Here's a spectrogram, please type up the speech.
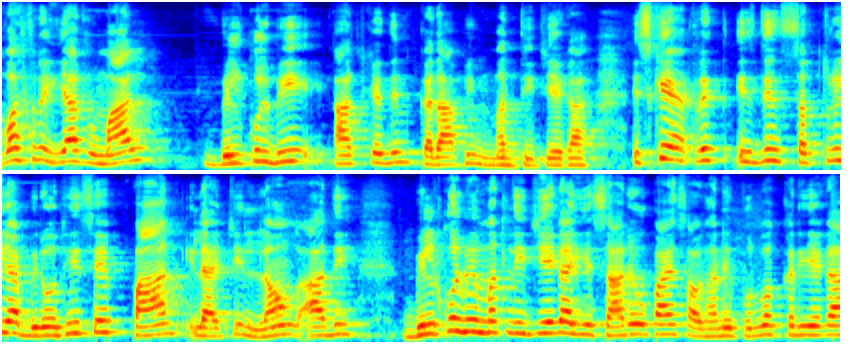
वस्त्र या रुमाल बिल्कुल भी आज के दिन कदापि मत दीजिएगा। इसके अतिरिक्त इस दिन शत्रु या विरोधी से पान, इलायची, लौंग आदि बिल्कुल भी मत लीजिएगा, ये सारे उपाय सावधानी पूर्वक करिएगा,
